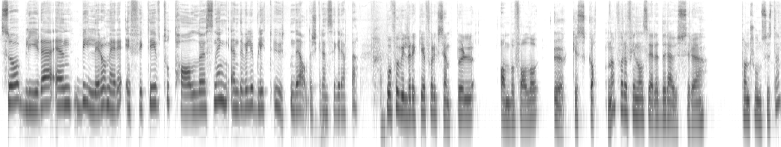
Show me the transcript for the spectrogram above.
så blir det en billigere og mer effektiv totalløsning enn det ville blitt uten det aldersgrensegrepet. Hvorfor vil dere ikke f.eks. anbefale å øke skattene for å finansiere et rausere pensjonssystem?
